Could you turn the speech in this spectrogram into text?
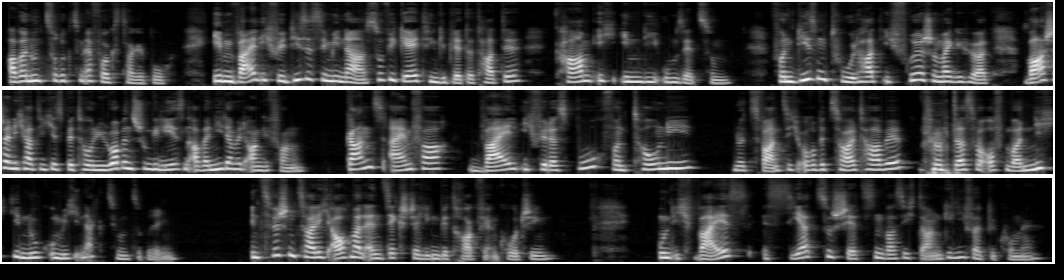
Aber nun zurück zum Erfolgstagebuch. Eben weil ich für dieses Seminar so viel Geld hingeblättert hatte, kam ich in die Umsetzung. Von diesem Tool hatte ich früher schon mal gehört. Wahrscheinlich hatte ich es bei Tony Robbins schon gelesen, aber nie damit angefangen. Ganz einfach, weil ich für das Buch von Tony nur 20 Euro bezahlt habe und das war offenbar nicht genug, um mich in Aktion zu bringen. Inzwischen zahle ich auch mal einen sechsstelligen Betrag für ein Coaching. Und ich weiß es sehr zu schätzen, was ich dann geliefert bekomme.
